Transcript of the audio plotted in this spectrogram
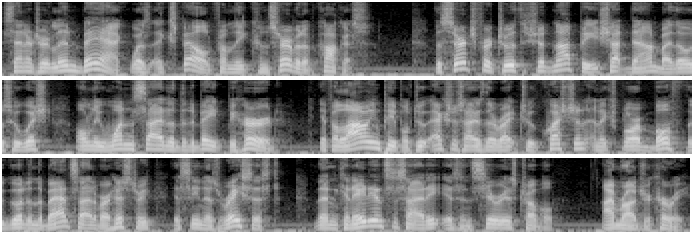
Senator Lynn Beyak was expelled from the Conservative caucus. The search for truth should not be shut down by those who wish only one side of the debate be heard. If allowing people to exercise their right to question and explore both the good and the bad side of our history is seen as racist, then Canadian society is in serious trouble. I'm Roger Currie.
